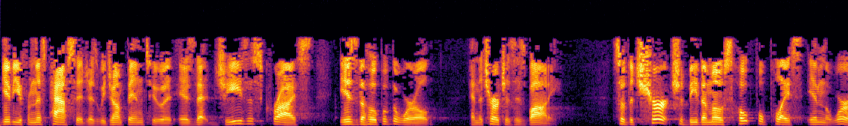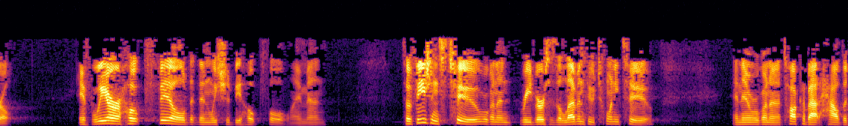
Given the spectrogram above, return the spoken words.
give you from this passage as we jump into it is that Jesus Christ is the hope of the world and the church is his body. So the church should be the most hopeful place in the world. If we are hope filled, then we should be hopeful. Amen. So Ephesians 2, we're going to read verses 11 through 22, and then we're going to talk about how the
